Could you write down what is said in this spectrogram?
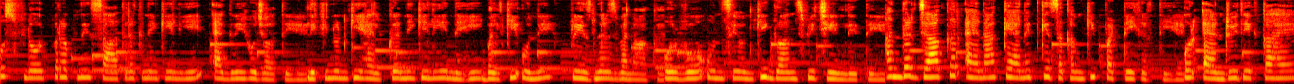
उस फ्लोर पर अपने साथ रखने के लिए एग्री हो जाते हैं। लेकिन उनकी हेल्प करने के लिए नहीं, बल्कि उन्हें प्रिजनर्स बनाकर और वो उनसे उनकी गन्स भी छीन लेते हैं। अंदर जाकर एना कैनेथ के जख्म की पट्टी करती है और एंड्री देखता है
